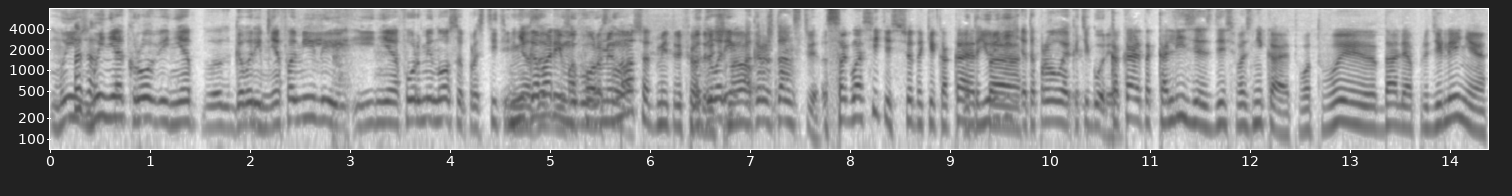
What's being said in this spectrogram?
мы, мы, мы не о крови не о, говорим, не о фамилии и не о форме носа, простите не меня. Не говорим о форме слова. носа, Дмитрий Федорович. Мы говорим о гражданстве. Согласитесь, все-таки какая-то... Это, юриди... это правовая категория. Какая-то коллизия здесь возникает. Вот вы дали определение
